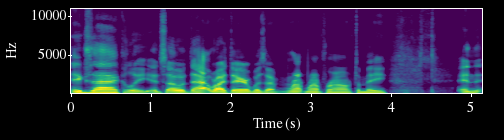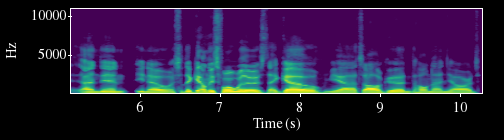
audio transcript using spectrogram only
Exactly. And so that right there was a rump, rump, rump to me. And and then, you know, so they get on these four wheelers, they go, yeah, that's all good, the whole nine yards.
